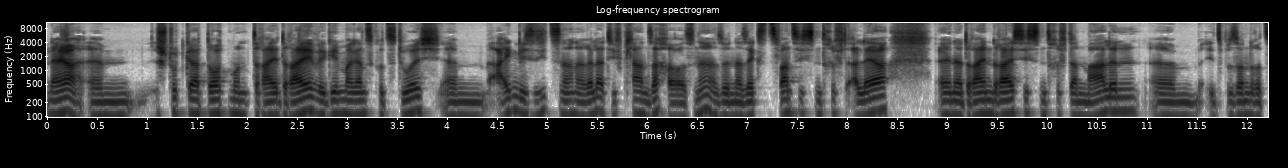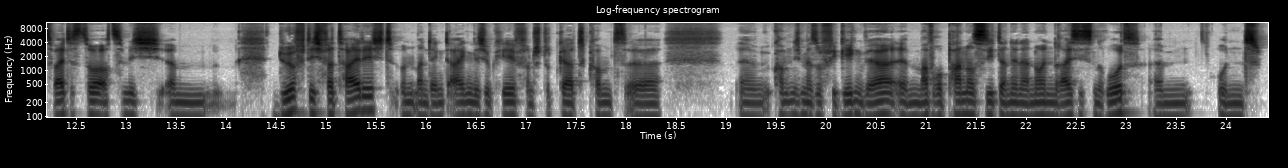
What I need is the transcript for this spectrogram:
naja, ähm, Stuttgart, Dortmund 3-3. Wir gehen mal ganz kurz durch. Ähm, eigentlich sieht's nach einer relativ klaren Sache aus. Ne? Also in der 26. trifft Aller, äh, in der 33. trifft dann Malen. Ähm, insbesondere zweites Tor auch ziemlich ähm, dürftig verteidigt. Und man denkt eigentlich, okay, von Stuttgart kommt, äh, äh, kommt nicht mehr so viel Gegenwehr. Ähm, Mavropanos sieht dann in der 39. Rot ähm, und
